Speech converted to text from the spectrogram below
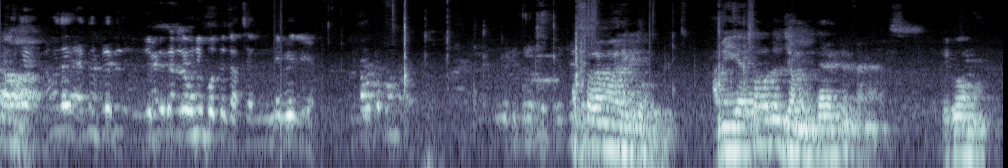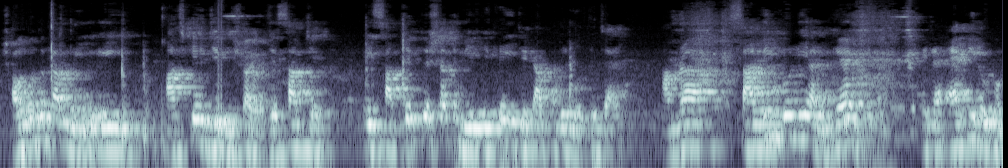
আহ্বান। আমাদের একজন রিপ্রেজেন্টেটিভ উনি বলতে চাচ্ছেন নেভেলিয়া আসসালামু আলাইকুম আমি ইয়াসমুল জামিল ডাইরেক্টর ফাইন্যান্স এবং সর্বত কারণে এই আজকের যে বিষয়, যে সাবজেক্ট এই সাবজেক্টের সাথে মিল রেখেই যেটা আপনাদের বলতে চাই, আমরা সার্ভিং বলি আর গ্র্যাড এটা একই রকম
